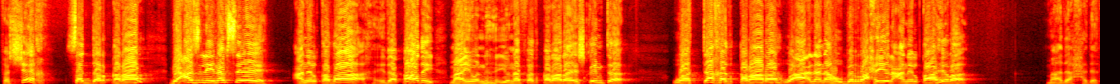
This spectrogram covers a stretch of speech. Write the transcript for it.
فالشيخ صدر قرار بعزل نفسه عن القضاء. إذا قاضي ما ينفذ قراره إيش قيمته؟ واتخذ قراره وأعلنه بالرحيل عن القاهرة. ماذا حدث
